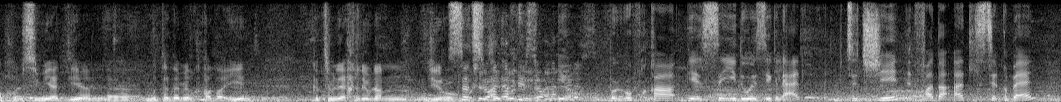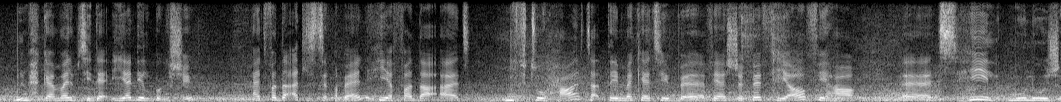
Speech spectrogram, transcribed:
و500 ديال المنتدبين القضائيين. كنتمنى يخليونا نديروا السؤال الاخير سؤال بالرفقة ديال السيد وزير العدل بتدشين فضاءات الاستقبال بالمحكمة الابتدائية ديال برشيب هاد فضاءات الاستقبال هي فضاءات مفتوحة تعطي مكاتب آه، فيها شفافية فيها آه، تسهيل مولوج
